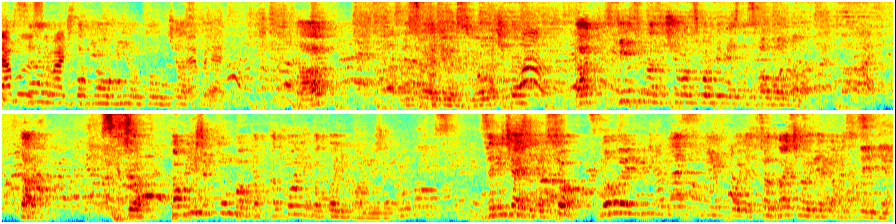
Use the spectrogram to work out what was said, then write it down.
Я буду снимать чтобы я увидел, кто участвует. Так, рисуем съемочка. Так, здесь у нас еще вот сколько места свободного. Так, все, поближе к под- подходим, подходим поближе к тумбам. Замечательно, все. Новые люди у нас не входят. Все, два человека последние.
